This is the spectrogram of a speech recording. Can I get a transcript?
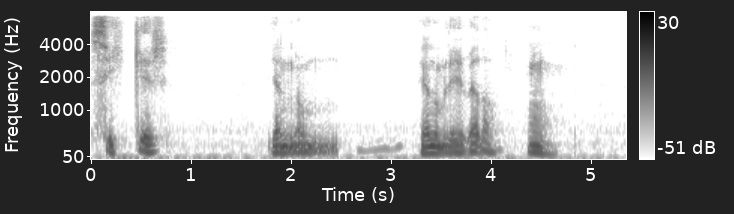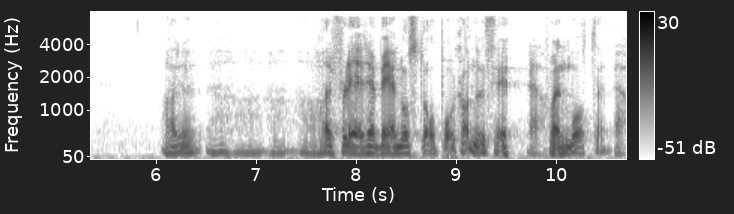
sikker gjennom, gjennom livet, da. Mm. Har, har flere ben å stå på, kan du si, Ja. på en måte. ja.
